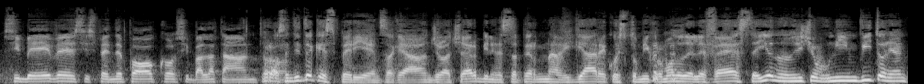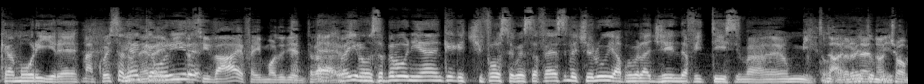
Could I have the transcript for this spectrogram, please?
si beve, si spende poco, si balla tanto. Però sentite che esperienza che ha Angela Cerbi nel saper navigare questo micromondo delle feste. Io non ricevo un invito neanche a morire. Ma questa neanche non è morire. Invito, si va e fai in modo di entrare. Eh, ma io non sapevo neanche che ci fosse questa festa, invece lui ha proprio l'agenda fittissima, è un mito. No, è non, c'ho,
